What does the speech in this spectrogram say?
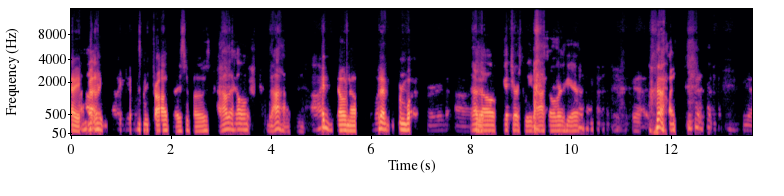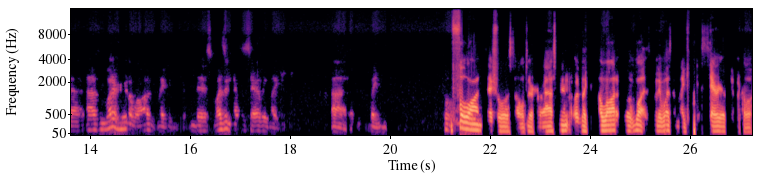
Hey, gotta, gotta give him props, I suppose. How the hell that happened? I don't know. What I've, from what I've heard, uh, Hello, get your sweet ass over here. yeah, yeah. Uh, what I've heard, a lot of like this wasn't necessarily like, uh, like full- on sexual assault or harassment or like a lot of it was, but it wasn't like stereotypical.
